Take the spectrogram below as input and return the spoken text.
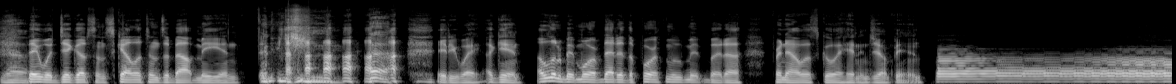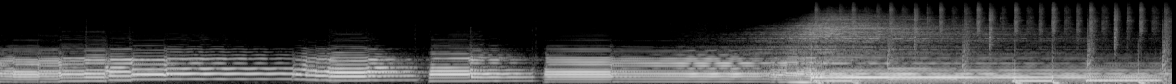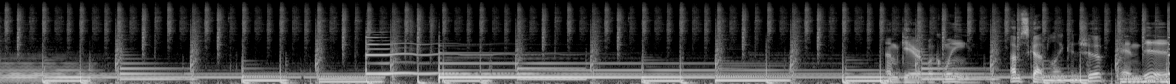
Yeah. they would dig up some skeletons about me and anyway again a little bit more of that in the fourth movement but uh for now let's go ahead and jump in Scott Blankenship. and this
